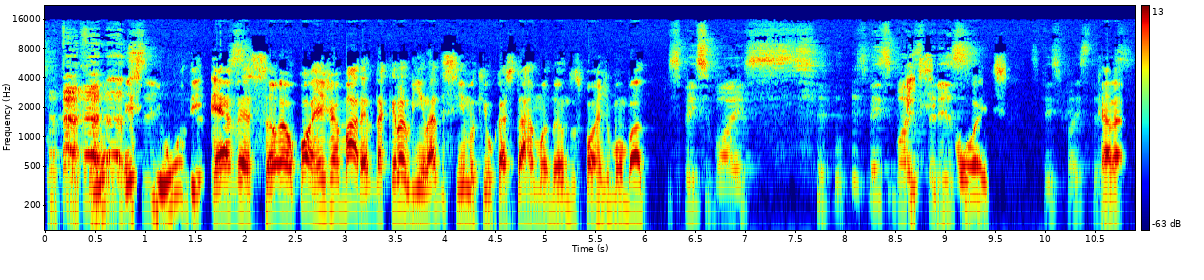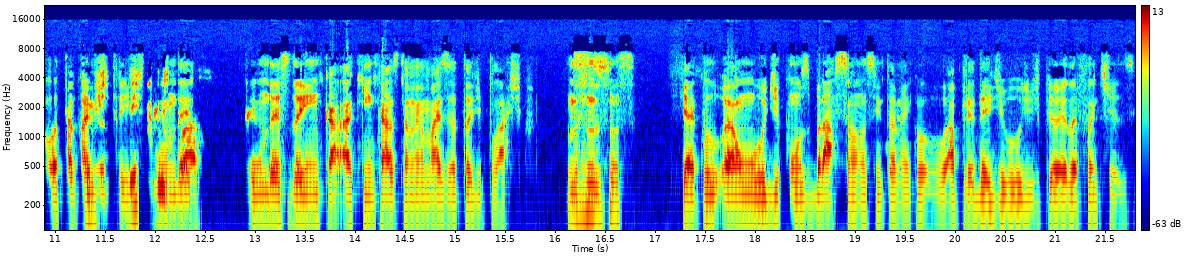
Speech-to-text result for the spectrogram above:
Esse. Woody é a versão, é o Power Ranger amarelo daquela linha lá de cima que o Cássio tava mandando, dos Power Ranger bombados. Space Boys. Space Boys 3. Boys. Space Boys 3. Cara, outra coisa triste, Bicho do tem um, de- espaço. tem um desses daí em ca- aqui em casa também, mas é todo de plástico. que é, é um Woody com os bração assim também, que eu apelidei de Woody que eu elefantize.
